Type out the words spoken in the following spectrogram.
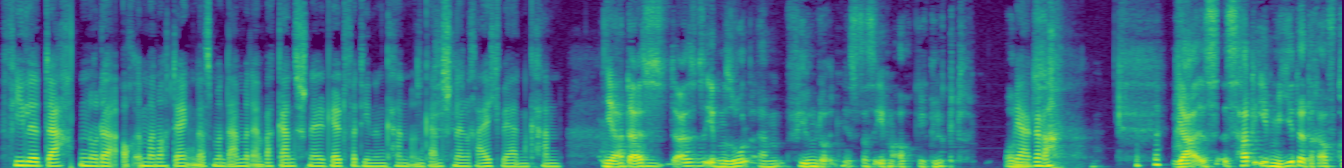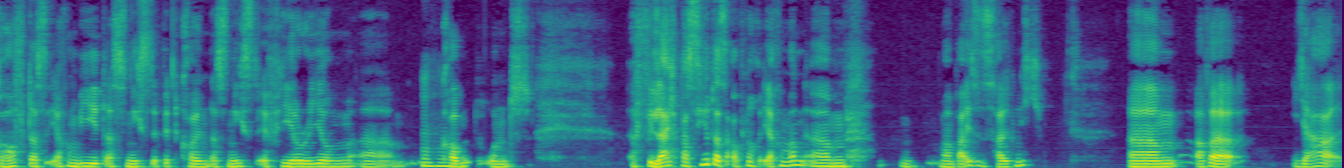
viele dachten oder auch immer noch denken, dass man damit einfach ganz schnell Geld verdienen kann und ganz schnell reich werden kann. Ja, da ist, da ist es eben so, ähm, vielen Leuten ist das eben auch geglückt. Und ja, genau. ja, es, es hat eben jeder darauf gehofft, dass irgendwie das nächste Bitcoin, das nächste Ethereum ähm, mhm. kommt und vielleicht passiert das auch noch irgendwann. Ähm, man weiß es halt nicht. Ähm, aber ja,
